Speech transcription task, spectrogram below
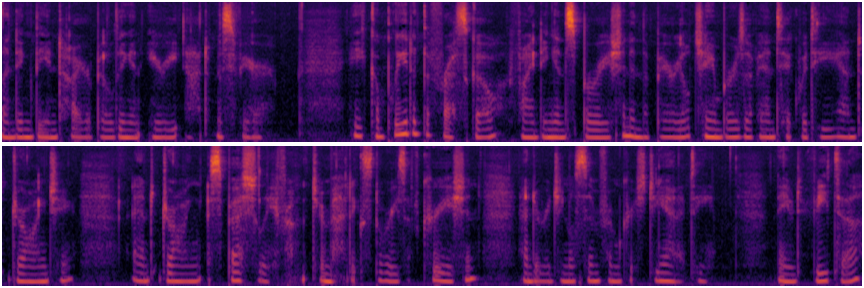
lending the entire building an eerie atmosphere. He completed the fresco, finding inspiration in the burial chambers of antiquity and drawing and drawing especially from the dramatic stories of creation and original sin from Christianity. Named Vita,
